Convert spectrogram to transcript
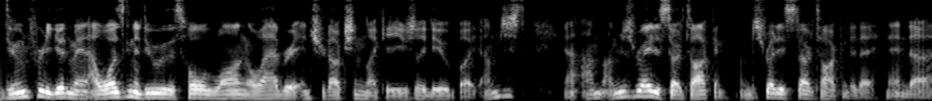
Doing pretty good, man. I was gonna do this whole long, elaborate introduction like I usually do, but I'm just, I'm, I'm just ready to start talking. I'm just ready to start talking today, and uh,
